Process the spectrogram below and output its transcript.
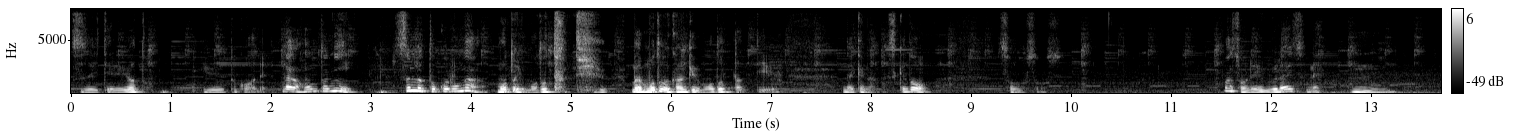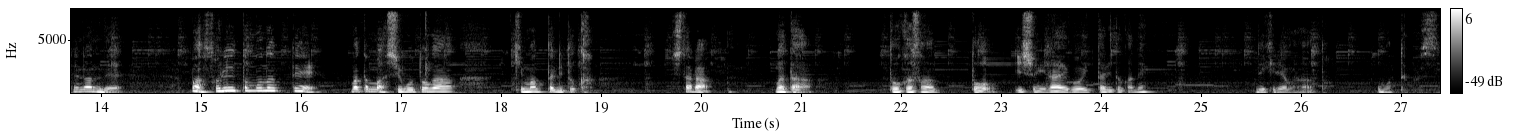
続いてるよというところで。だから本当に住むところが元に戻ったっていう、まあ、元の環境に戻ったっていうだけなんですけど。そうそうそう。まあそれぐらいですね。うん。でなんでまあそれに伴ってまたまあ仕事が決まったりとかしたらまた東花さんと一緒にライブを行ったりとかね。できればなと思ってます。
